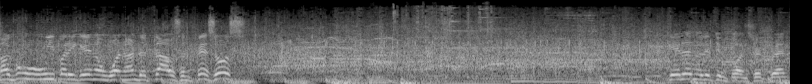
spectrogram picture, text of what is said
Mag-uuwi pa rin kayo ng 100,000 pesos. Kailan ulit yung concert, Brent?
